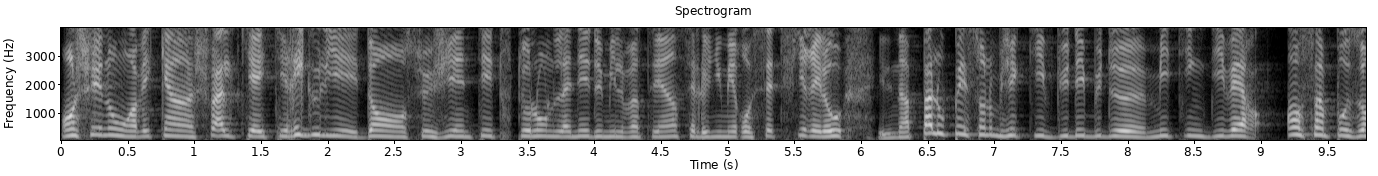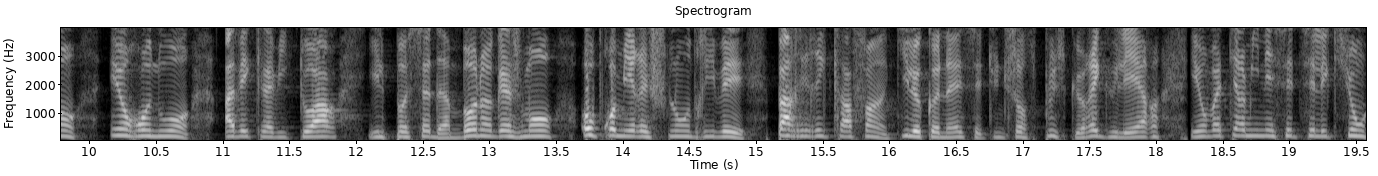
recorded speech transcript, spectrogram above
Enchaînons avec un cheval qui a été régulier dans ce JNT tout au long de l'année 2021, c'est le numéro 7 Firello. Il n'a pas loupé son objectif du début de meeting d'hiver en s'imposant et en renouant avec la victoire. Il possède un bon engagement au premier échelon drivé par Eric Raffin qui le connaît, c'est une chance plus que régulière. Et on va terminer cette sélection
